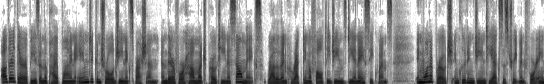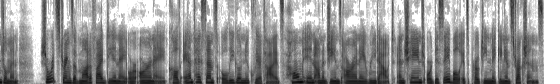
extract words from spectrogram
Other therapies in the pipeline aim to control gene expression and therefore how much protein a cell makes, rather than correcting a faulty gene's DNA sequence. In one approach, including GeneTX's treatment for Angelman, short strings of modified DNA or RNA called antisense oligonucleotides home in on a gene's RNA readout and change or disable its protein making instructions.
